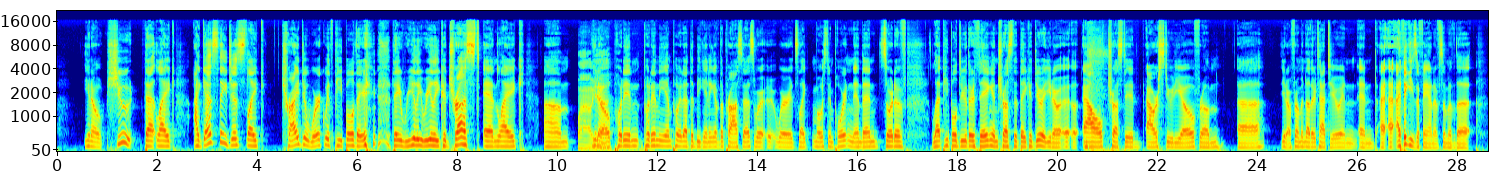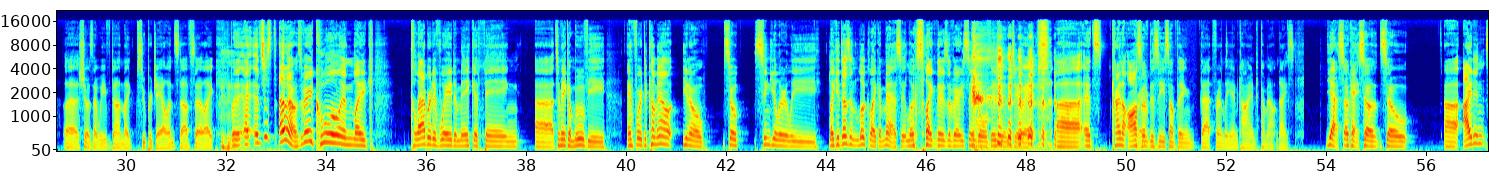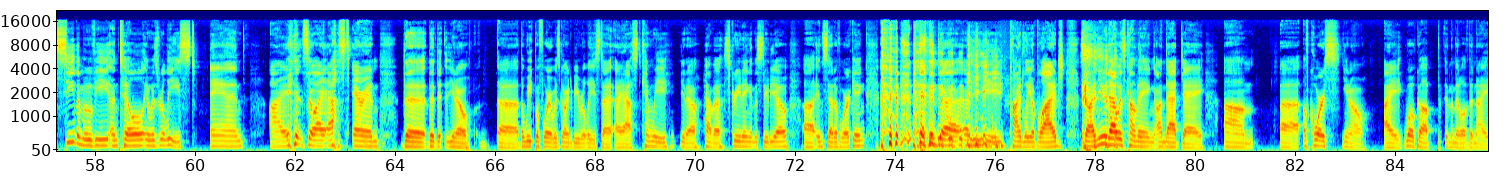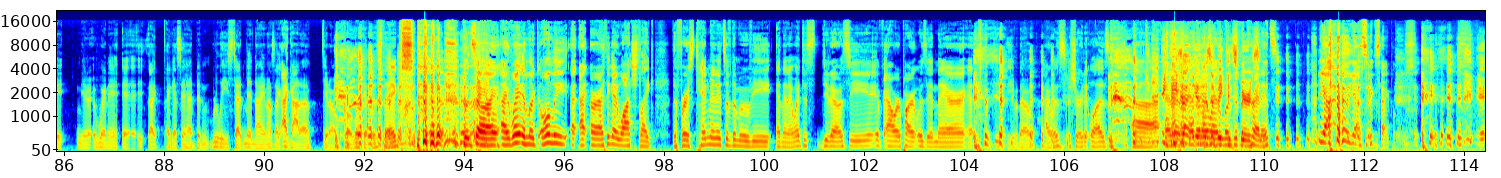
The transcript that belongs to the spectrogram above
you know shoot that like i guess they just like tried to work with people they they really really could trust and like um Wow, you yeah. know put in put in the input at the beginning of the process where where it's like most important and then sort of let people do their thing and trust that they could do it you know uh, uh, al trusted our studio from uh you know from another tattoo and and I, I- think he's a fan of some of the uh, shows that we've done, like Super Jail and stuff. So like, but it, it's just I don't know. It's a very cool and like collaborative way to make a thing, uh, to make a movie, and for it to come out, you know, so singularly. Like it doesn't look like a mess. It looks like there's a very single vision to it. Uh, it's kind of awesome Right. to see something that friendly and kind come out nice. Yes. Okay. So so uh, I didn't see the movie until it was released, and I so I asked Aaron the the you know uh, the week before it was going to be released. I, I asked, can we you know have a screening in the studio uh, instead of working, and, uh, and he, he kindly obliged. So I knew that was coming on that day. Um, uh, of course, you know, I woke up in the middle of the night, you know, when it, it, I, I guess it had been released at midnight, and I was like, I gotta, you know, go look at this thing. but so I, I went and looked only, I, or I think I watched like the first 10 minutes of the movie and then I went to you know see if our part was in there even though I was assured it was uh, In and case then- and it was a big looked at the conspiracy. credits. yeah yes exactly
